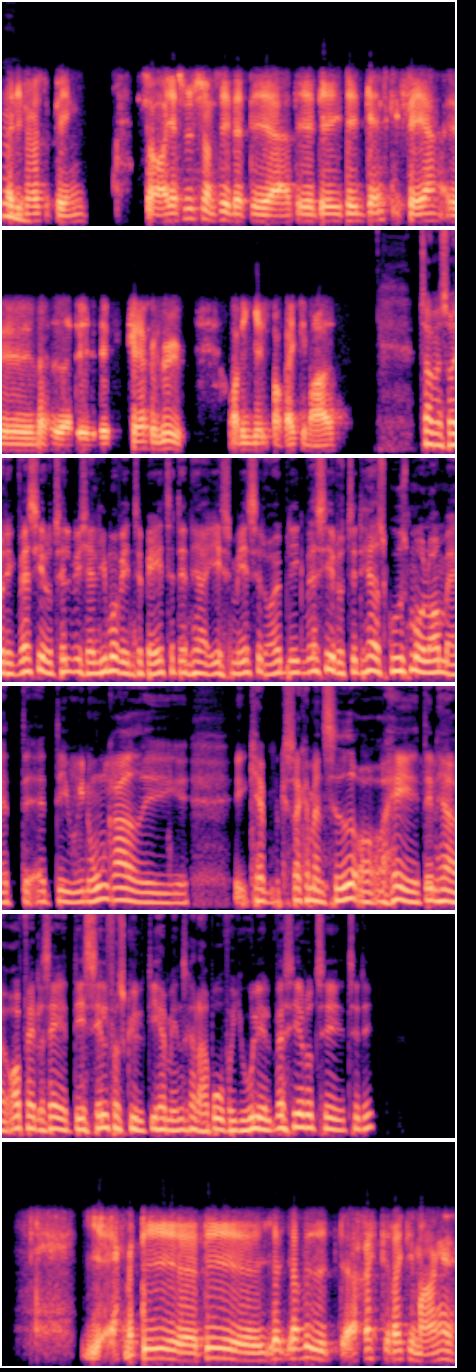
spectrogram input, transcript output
mm. af de første penge. Så jeg synes sådan set, at det er, det, det, det er et ganske fair, øh, hvad hedder det, det fair beløb, og det hjælper rigtig meget. Thomas Rødik, hvad siger du til, hvis jeg lige må vende tilbage til den her sms et øjeblik? Hvad siger du til det her skudsmål om, at, at det jo i nogen grad, øh, øh, kan, så kan man sidde og, og have den her opfattelse af, at det er selvforskyldt, de her mennesker, der har brug for julehjælp. Hvad siger du til, til det? Ja, men det, øh, det øh, jeg, jeg ved, der er rigtig, rigtig mange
